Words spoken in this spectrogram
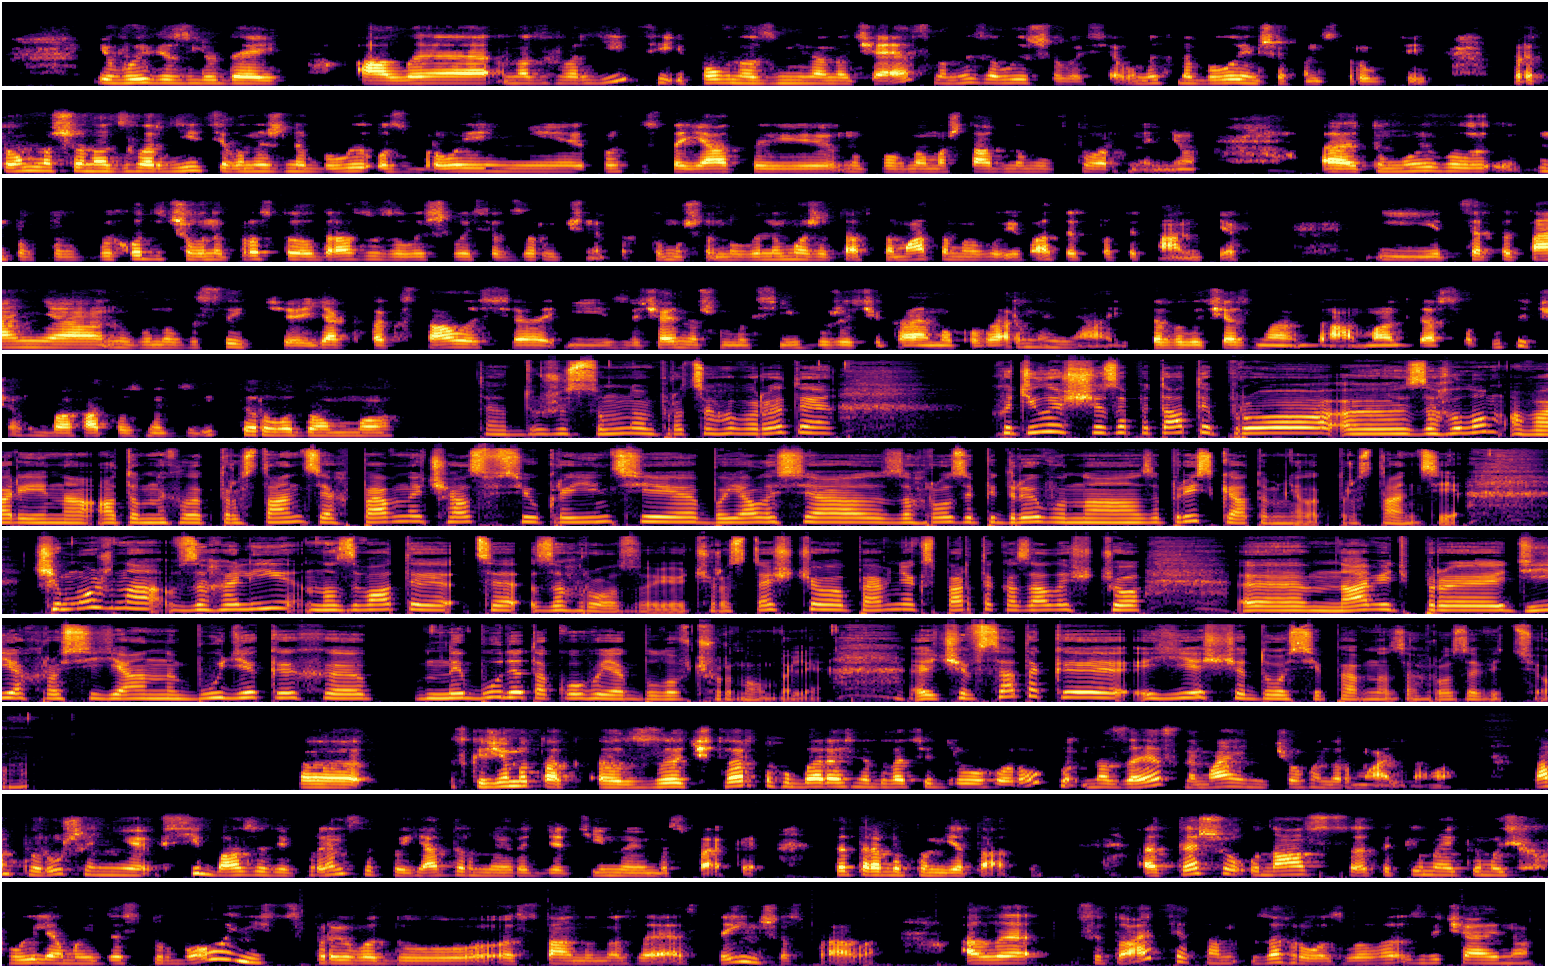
і вивіз людей. Але нацгвардійці і повна зміна на ЧАЕС вони залишилися. У них не було інших інструкцій. При тому, що нацгвардійці вони ж не були озброєні протистояти ну повномасштабному вторгненню. Е, тому ну, тобто виходить, що вони просто одразу залишилися в заручниках, тому що ну ви не можете автоматами воювати проти танків. І це питання ну воно висить, як так сталося, і звичайно, що ми всі дуже чекаємо повернення, і це величезна драма для Славутича. Багато з них звідти родом. Так, дуже сумно про це говорити. Хотіла ще запитати про е, загалом аварії на атомних електростанціях. Певний час всі українці боялися загрози підриву на Запорізькій атомній електростанції. Чи можна взагалі назвати це загрозою через те, що певні експерти казали, що е, навіть при діях росіян будь-яких е, не буде такого, як було в Чорнобилі? Е, чи все-таки є ще досі певна загроза від цього? Е, Скажімо так, з 4 березня 2022 року на ЗАЕС немає нічого нормального. Там порушені всі базові принципи ядерної радіаційної безпеки. Це треба пам'ятати. Те, що у нас такими якимись хвилями йде стурбованість з приводу стану на ЗАЕС, це інша справа. Але ситуація там загрозлива, звичайно.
